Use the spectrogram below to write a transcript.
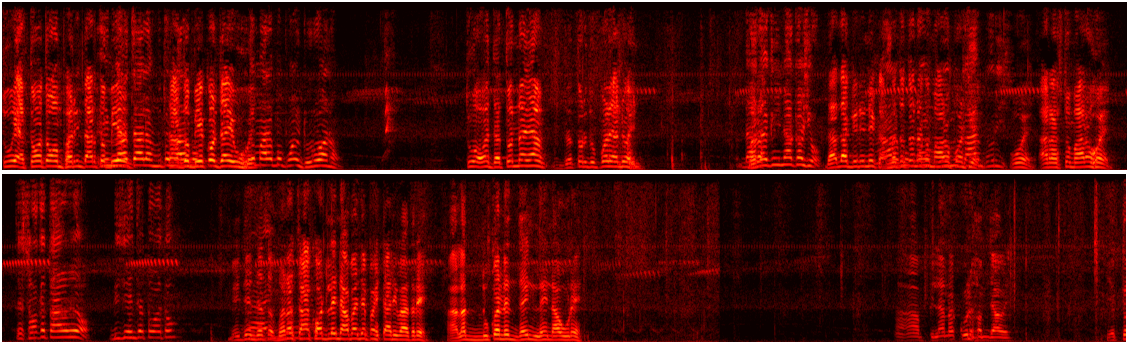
તું એતો હતો આમ ફરીને તાર તો બે ચાલે હું તો તાર તો બેકોર જાય એવું તો હોય. મારા પોણી ઢોરવાનો. તું હવે જતો ના આમ. જતો જ ઉપર એનો દાદાગીરી ના કરશો? દાદાગીરી નહીં કામે તો ને મારો પડશે. ઓય આ રસ્તો મારો હોય. તે શોકે તારો રહ્યો. બીજે જતો હતો બીજે જતો. મને ચા ખોટ લઈને આવે છે પછી તારી વાત રે. હાલ દુકાને જઈને લઈને આવું રે. આ પેલાના કોણ સમજાવે. એક તો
